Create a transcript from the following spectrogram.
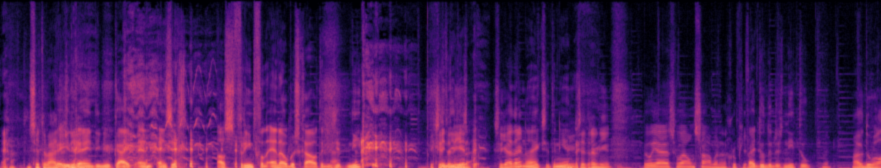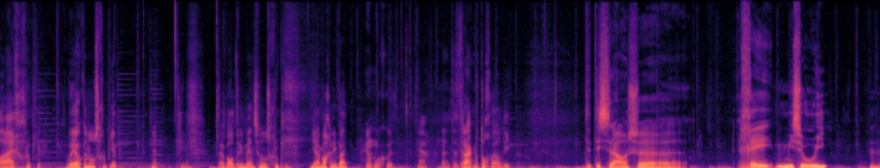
Dan zitten wij dus iedereen die nu kijkt en, en zich als vriend van Enno beschouwt en die Ja. zit niet Ik zit in er niet in. Zit jij erin? Nee, ik zit er niet in. Ik zit er ook niet in. Wil jij zowel ons samen in een groepje? Wij doen er dus niet toe. Maar we doen wel een eigen groepje. Wil jij ook in ons groepje? Ja, zie je. We hebben al drie mensen in ons groepje. Jij mag er niet bij. Helemaal goed. Ja, dat, dat raakt me toch wel diep. Dit is trouwens eh, G. Misui. Mhm.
